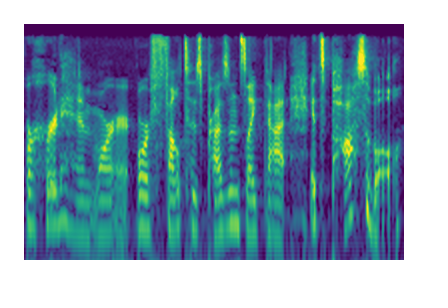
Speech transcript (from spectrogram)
or heard him or or felt his presence like that, it's possible.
